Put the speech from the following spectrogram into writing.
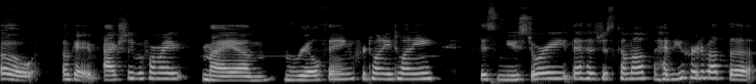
Oh, okay. Actually, before my my um real thing for 2020, this news story that has just come up. Have you heard about the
